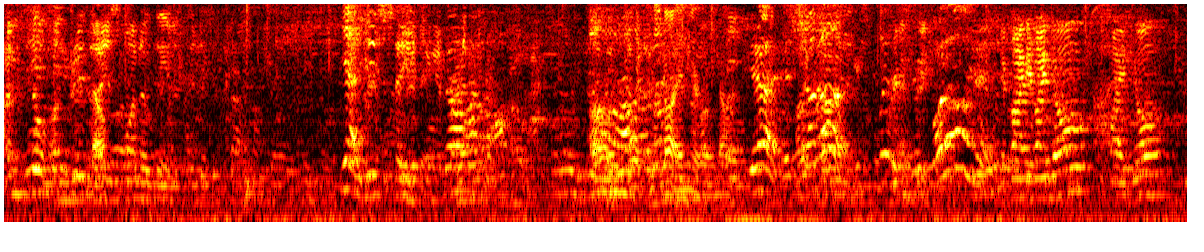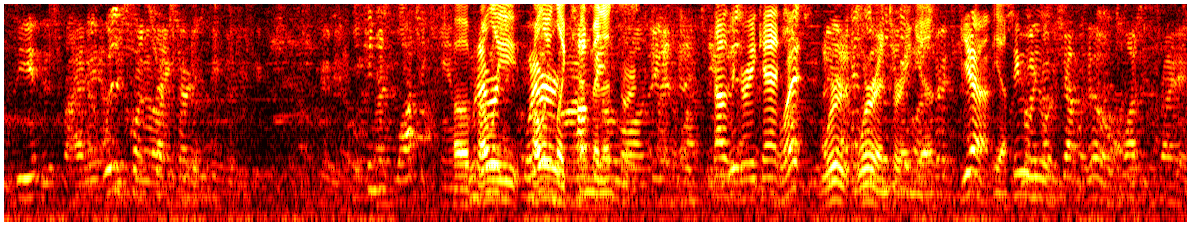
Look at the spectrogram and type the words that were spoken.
I'm so hungry that I just want to leave as soon as it's done. Yeah, you're just saying it. Um, it's not in here right now. Yeah, shut up. You're spoiling it. You're spoiling it. If I if I don't if I don't see it this Friday, When I'm is gonna Fun like Strike go starting? see the It's gonna be You can just watch a camera. Uh, probably, probably like 10 minutes. That was a great catch. What? We're, we're entering yet. Yeah, Yeah. single Go wheel. to Chapel Hill, watch it friday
